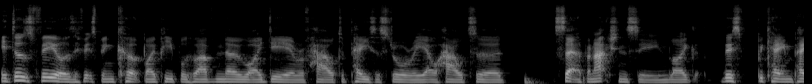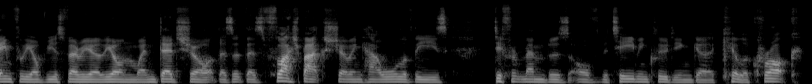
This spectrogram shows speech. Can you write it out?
it does feel as if it's been cut by people who have no idea of how to pace a story or how to set up an action scene. Like this became painfully obvious very early on when Deadshot. There's a, there's flashbacks showing how all of these different members of the team, including uh, Killer Croc,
